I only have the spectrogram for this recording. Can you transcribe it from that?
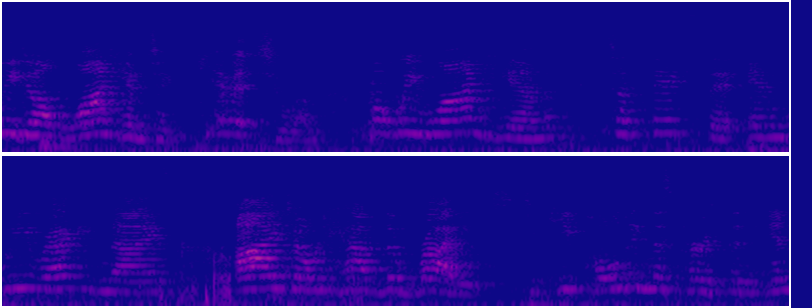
We don't want him to give it to him, but we want him to fix it. And we recognize I don't have the right to keep holding this person in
